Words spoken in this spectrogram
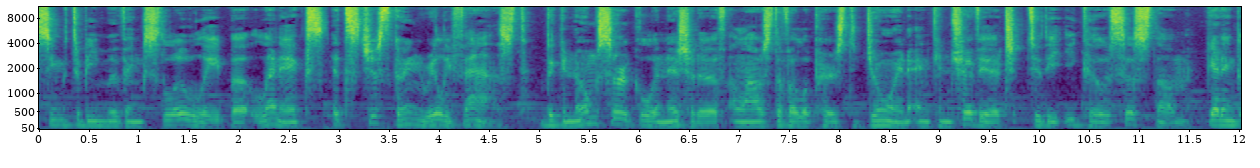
seem to be moving slowly, but Linux, it's just going really fast. The GNOME Circle initiative allows developers to join and contribute to the ecosystem, getting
